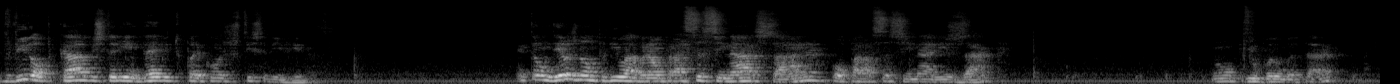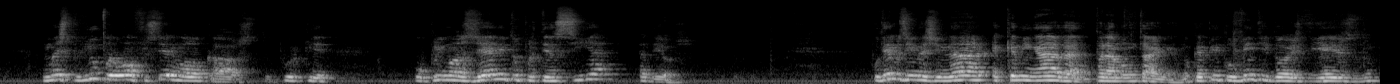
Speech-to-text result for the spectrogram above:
devido ao pecado, estaria em débito para com a justiça divina. Então Deus não pediu a Abraão para assassinar Sara ou para assassinar Isaac. Não o pediu para o matar. Mas pediu para o oferecer em holocausto. Porque o primogênito pertencia a Deus. Podemos imaginar a caminhada para a montanha. No capítulo 22 de Êxodo,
